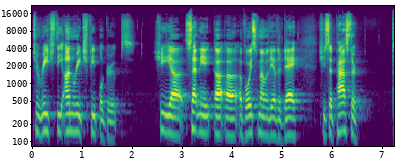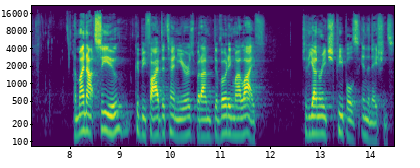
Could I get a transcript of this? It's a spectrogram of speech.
to reach the unreached people groups. She uh, sent me a, a, a voice memo the other day. She said, Pastor, I might not see you, could be five to 10 years, but I'm devoting my life to the unreached peoples in the nations.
